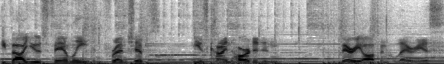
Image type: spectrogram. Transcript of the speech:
He values family and friendships. He is kind hearted and very often hilarious.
